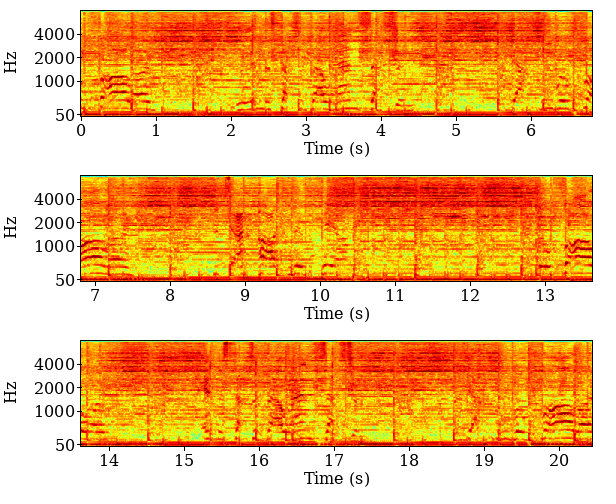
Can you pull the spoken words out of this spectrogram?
will follow in the steps of our ancestors. Yeah, we will follow the dead heart live here. We'll follow in the steps of our ancestors. Yeah, we will follow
